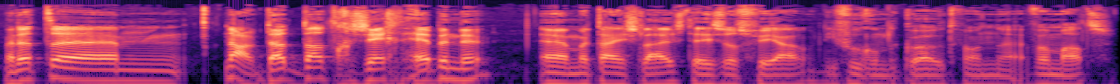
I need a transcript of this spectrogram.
Maar dat, ehm, nou, dat, dat gezegd hebbende, Martijn Sluis, deze was voor jou. Die vroeg om de quote van, eh, van Mats.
